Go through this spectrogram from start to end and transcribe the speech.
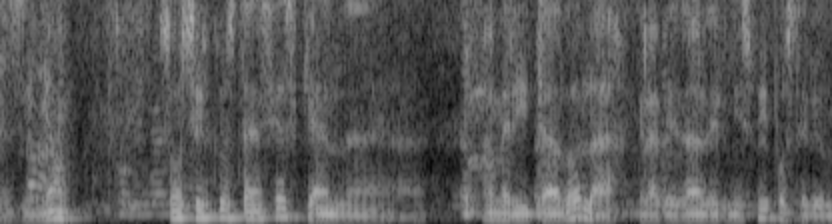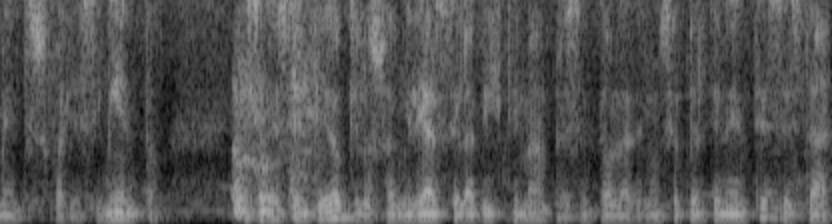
el riñón. Son circunstancias que han uh, ameritado la gravedad del mismo y posteriormente su fallecimiento. Es en el sentido que los familiares de la víctima han presentado la denuncia pertinente, se está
